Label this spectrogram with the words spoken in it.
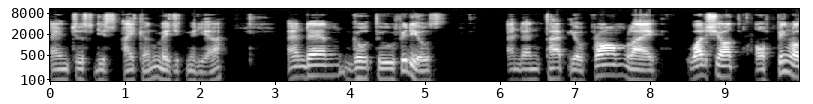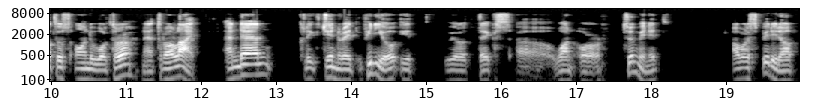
and choose this icon magic media and then go to videos and then type your prompt like one shot of pink lotus on the water natural light. And then click generate video. It will take uh, one or two minutes. I will speed it up.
